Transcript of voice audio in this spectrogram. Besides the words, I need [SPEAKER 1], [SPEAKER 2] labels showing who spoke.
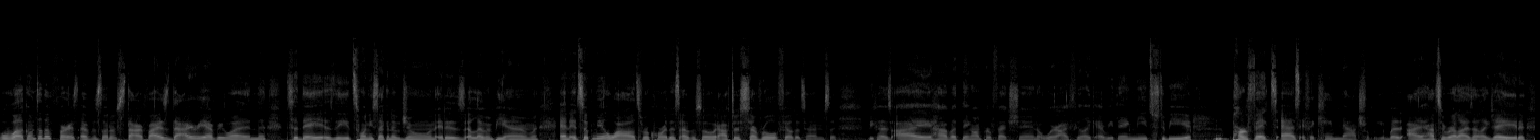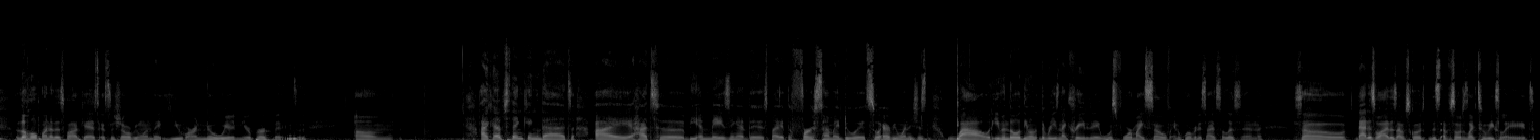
[SPEAKER 1] Welcome to the first episode of Starfire's Diary, everyone. Today is the 22nd of June. It is 11 p.m., and it took me a while to record this episode after several failed attempts because I have a thing on perfection where I feel like everything needs to be perfect as if it came naturally. But I have to realize that, like Jade, the whole point of this podcast is to show everyone that you are nowhere near perfect. Um, I kept thinking that I had to be amazing at this by the first time I do it, so everyone is just wowed. Even though the only, the reason I created it was for myself and whoever decides to listen. So that is why this episode this episode is like two weeks late.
